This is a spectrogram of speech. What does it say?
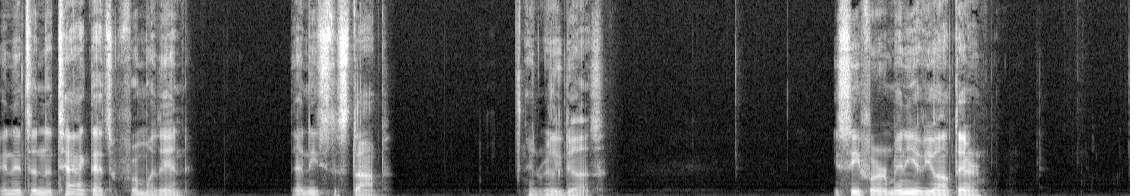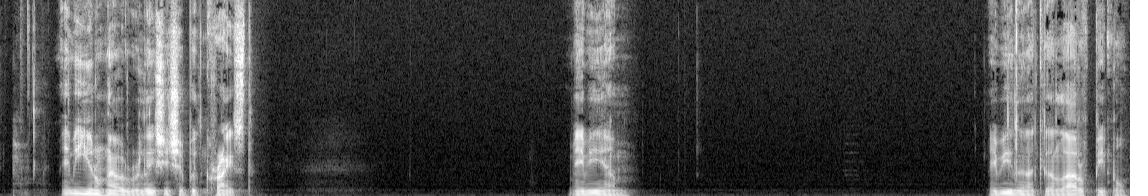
And it's an attack that's from within that needs to stop. It really does. You see, for many of you out there, maybe you don't have a relationship with Christ. Maybe um maybe like a lot of people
